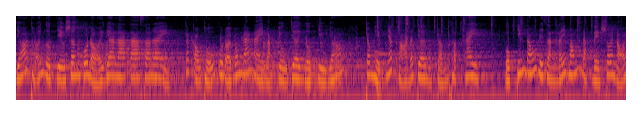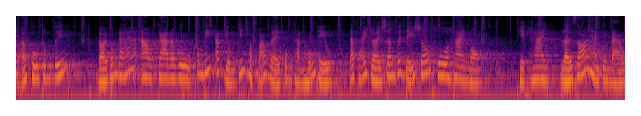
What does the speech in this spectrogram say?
Gió thổi ngược chiều sân của đội Galatasaray. Các cầu thủ của đội bóng đá này mặc dù chơi ngược chiều gió Trong hiệp nhất họ đã chơi một trận thật hay. Cuộc chiến đấu để giành lấy bóng đặc biệt sôi nổi ở khu trung tuyến. Đội bóng đá Al Karagu không biết áp dụng chiến thuật bảo vệ khung thành hữu hiệu Đã phải rời sân với tỷ số thua 2-1 Hiệp 2, lợi gió hàng tiền đạo,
